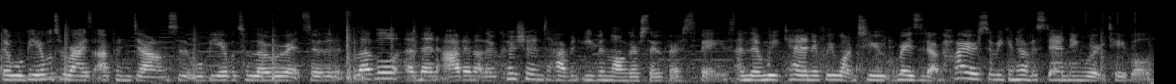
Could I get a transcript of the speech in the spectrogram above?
that will be able to rise up and down so that we'll be able to lower it so that it's level and then add another cushion to have an even longer sofa space. And then we can, if we want to, raise it up higher so we can have a standing work table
